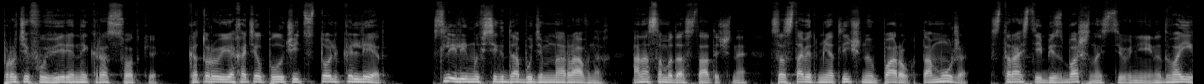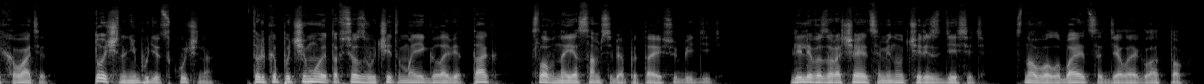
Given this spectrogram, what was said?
против уверенной красотки, которую я хотел получить столько лет. С Лилией мы всегда будем на равных. Она самодостаточная, составит мне отличную пару. К тому же, страсти и безбашенности в ней на двоих хватит. Точно не будет скучно. Только почему это все звучит в моей голове так, словно я сам себя пытаюсь убедить? Лили возвращается минут через десять, снова улыбается, делая глоток.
